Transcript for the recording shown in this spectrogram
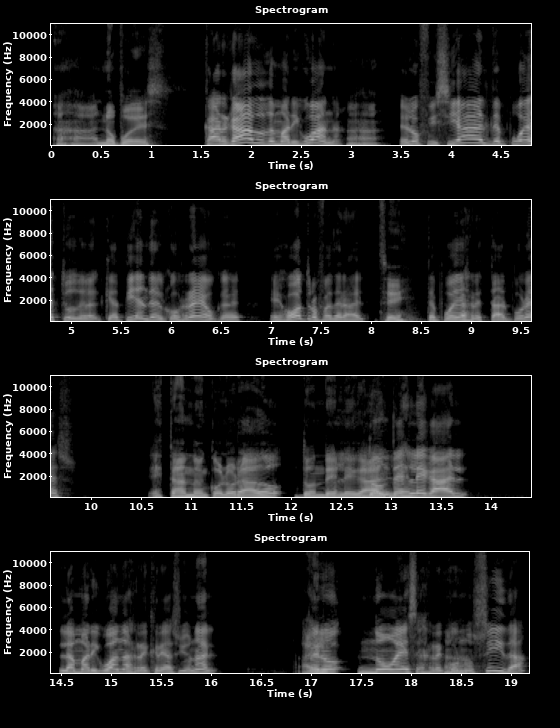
Ajá. No puedes. cargado de marihuana, Ajá. el oficial de puesto de- que atiende el correo, que es otro federal, Sí. te puede arrestar por eso. Estando en Colorado, donde es legal. Donde es legal la marihuana recreacional, ahí- pero no es reconocida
